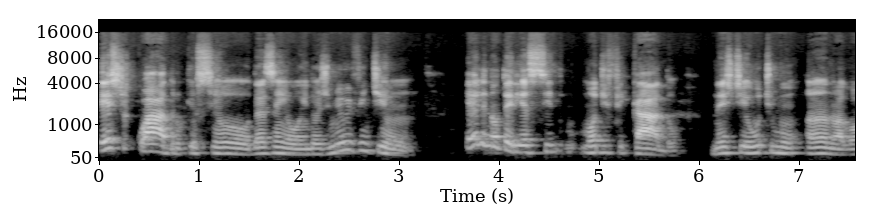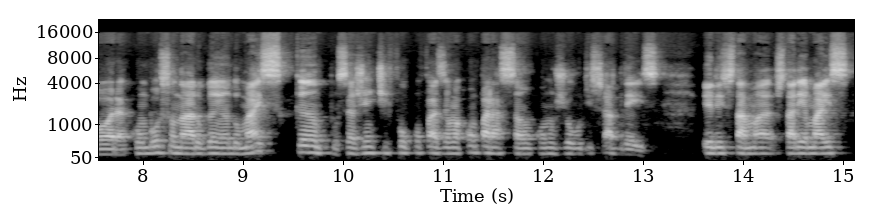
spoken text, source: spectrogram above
este quadro que o senhor desenhou em 2021, ele não teria sido modificado neste último ano agora, com Bolsonaro ganhando mais campo, se a gente for fazer uma comparação com o jogo de xadrez, ele está, estaria mais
